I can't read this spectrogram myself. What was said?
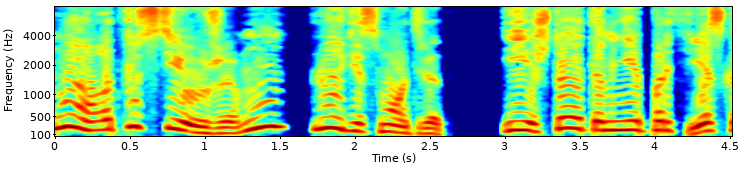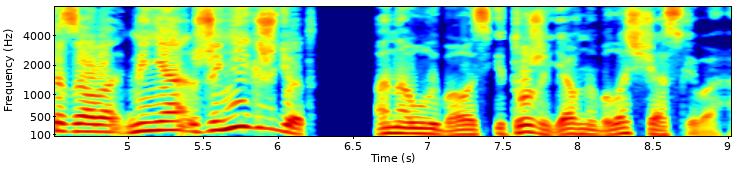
«Ну, отпусти уже, м? люди смотрят. И что это мне портье сказала? Меня жених ждет?» Она улыбалась и тоже явно была счастлива.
